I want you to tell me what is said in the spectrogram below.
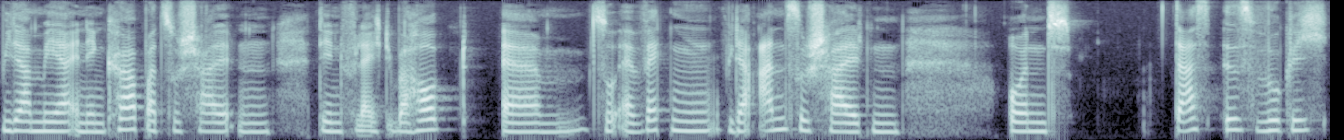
wieder mehr in den Körper zu schalten, den vielleicht überhaupt ähm, zu erwecken, wieder anzuschalten. Und das ist wirklich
